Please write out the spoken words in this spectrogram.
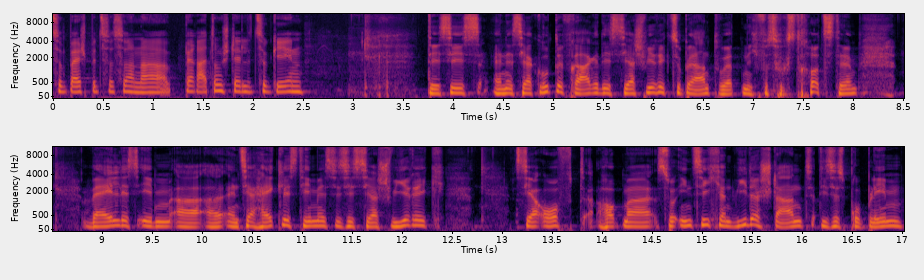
zum Beispiel zu so einer Beratungsstelle zu gehen? Das ist eine sehr gute Frage, die ist sehr schwierig zu beantworten. Ich versuche es trotzdem, weil es eben äh, äh, ein sehr heikles Thema ist. Es ist sehr schwierig. Sehr oft hat man so in sich einen Widerstand, dieses Problem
